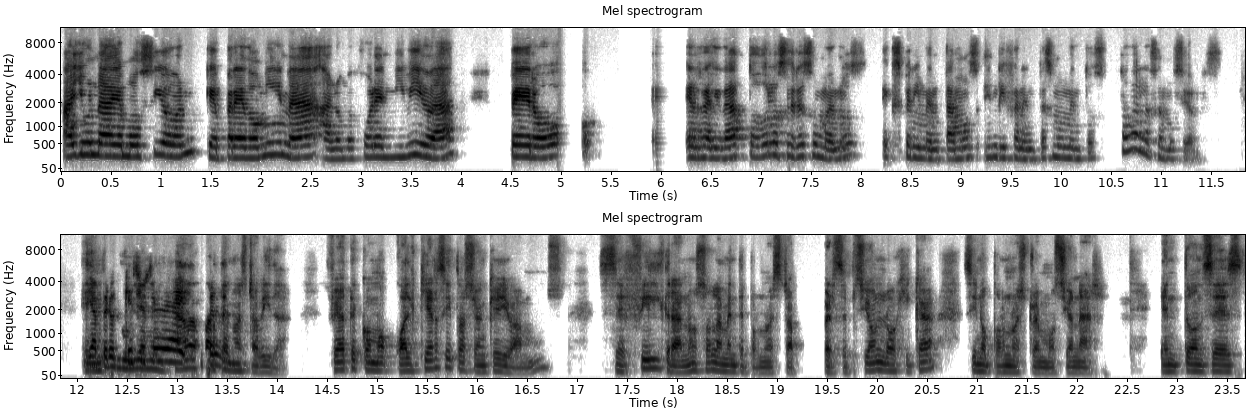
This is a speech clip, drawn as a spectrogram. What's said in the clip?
hay una emoción que predomina, a lo mejor en mi vida, pero en realidad todos los seres humanos experimentamos en diferentes momentos todas las emociones. Ya, pero ¿qué sucede en cada parte de nuestra vida. Fíjate cómo cualquier situación que llevamos se filtra no solamente por nuestra percepción lógica, sino por nuestro emocionar. Entonces,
